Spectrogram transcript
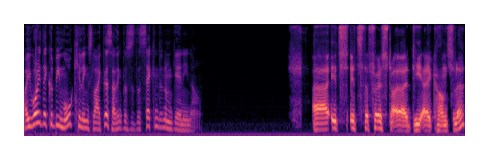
Are you worried there could be more killings like this? I think this is the second in Umngeni now. Uh, it's it's the first uh, DA councillor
